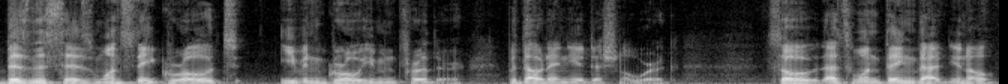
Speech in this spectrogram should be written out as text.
businesses once they grow to even grow even further without any additional work. So that's one thing that, you know,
